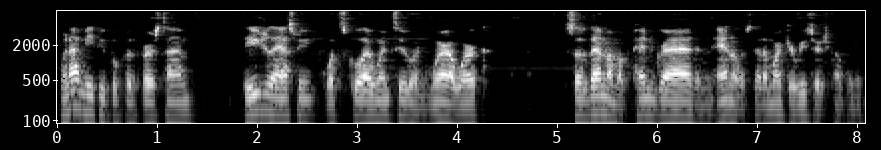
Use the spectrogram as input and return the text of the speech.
When I meet people for the first time, they usually ask me what school I went to and where I work. So to them, I'm a Penn grad and analyst at a market research company.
